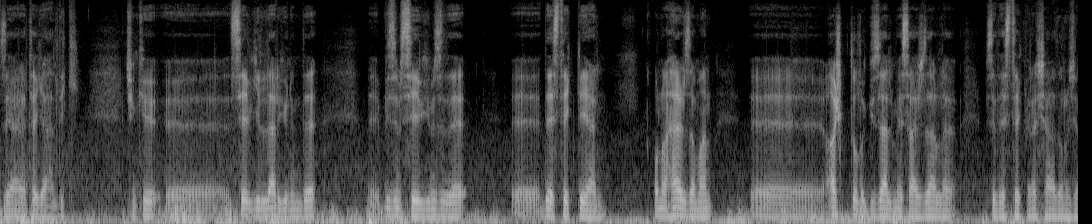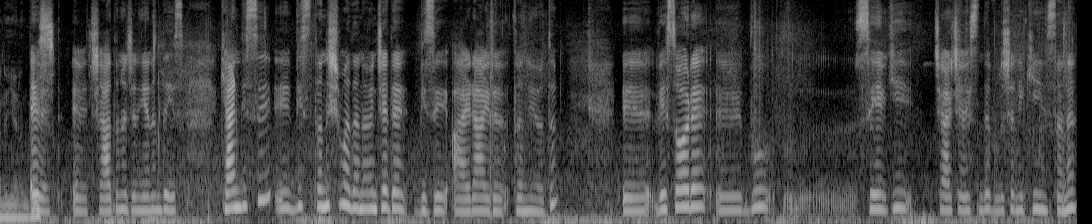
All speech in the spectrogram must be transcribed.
ziyarete geldik. Çünkü e, sevgililer gününde e, bizim sevgimizi de e, destekleyen, ona her zaman aşk dolu güzel mesajlarla bize destek veren Şadan Hoca'nın yanındayız. Evet, evet Şadan Hoca'nın yanındayız. Kendisi biz tanışmadan önce de bizi ayrı ayrı tanıyordu. Ve sonra bu sevgi çerçevesinde buluşan iki insanı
